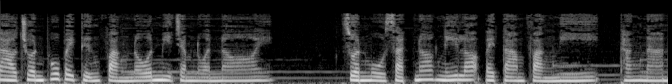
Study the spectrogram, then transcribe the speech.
ลาวชนผู้ไปถึงฝั่งโน้นมีจำนวนน้อย ส่วนหมู่สัตว์นอกนี้เลาะไปตามฝั่งนี้ทั้งนั้น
